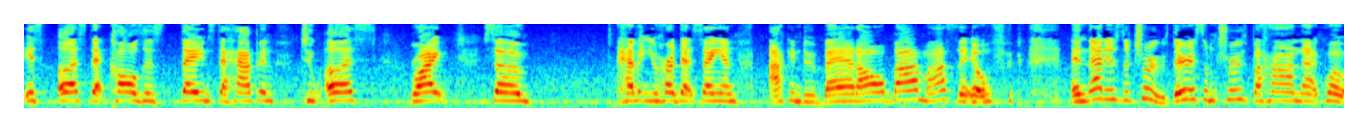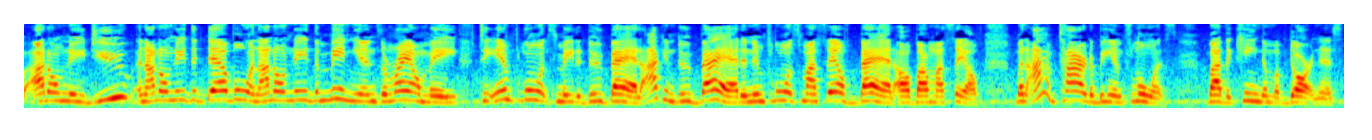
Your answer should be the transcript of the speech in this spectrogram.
It's us that causes things to happen to us, right? So, haven't you heard that saying, I can do bad all by myself? and that is the truth. There is some truth behind that quote. I don't need you, and I don't need the devil, and I don't need the minions around me to influence me to do bad. I can do bad and influence myself bad all by myself. But I am tired of being influenced by the kingdom of darkness,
